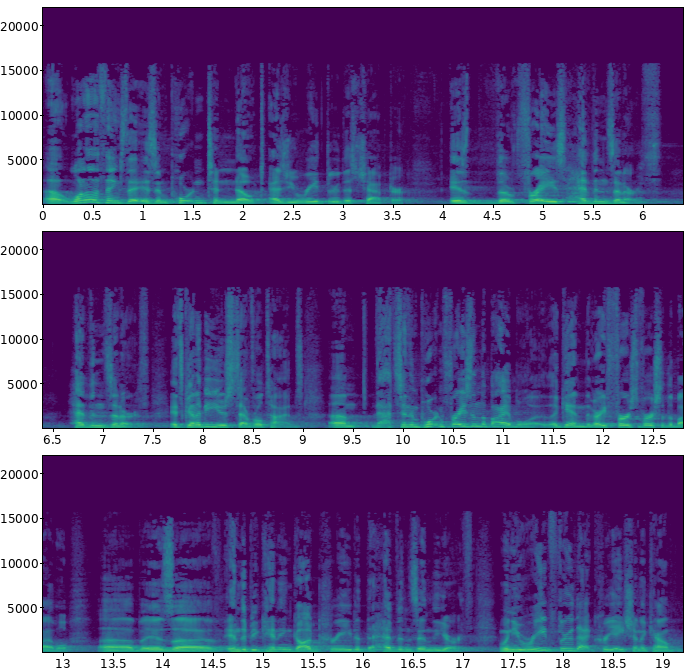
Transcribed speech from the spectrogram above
Uh, one of the things that is important to note as you read through this chapter is the phrase heavens and earth heavens and earth. It's going to be used several times. Um, that's an important phrase in the Bible. Again, the very first verse of the Bible uh, is uh, In the beginning, God created the heavens and the earth. When you read through that creation account,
